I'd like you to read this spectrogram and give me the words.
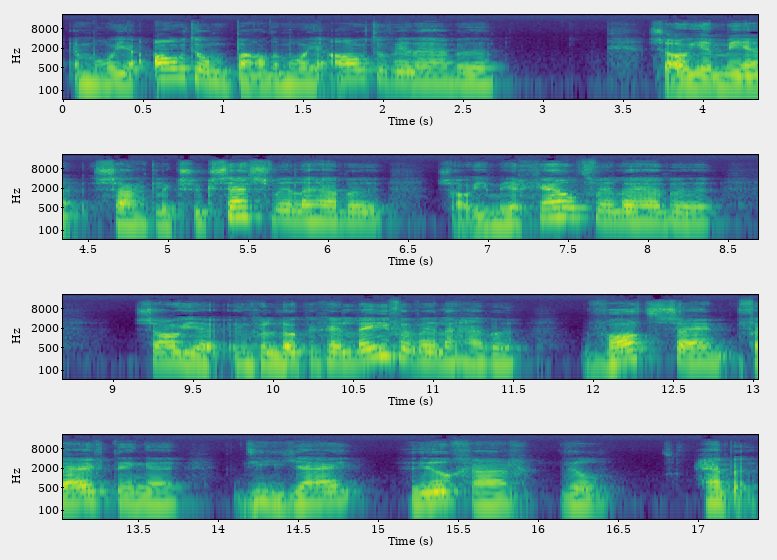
een mooie auto, een bepaalde mooie auto willen hebben? Zou je meer zakelijk succes willen hebben? Zou je meer geld willen hebben? Zou je een gelukkiger leven willen hebben? Wat zijn vijf dingen die jij heel graag wilt hebben?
